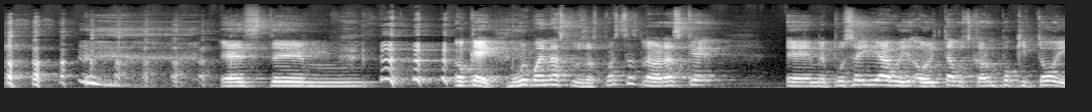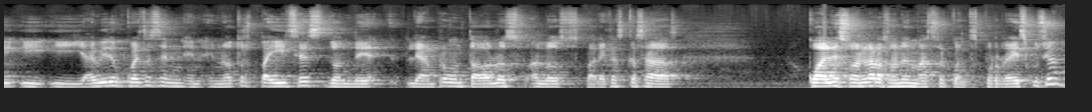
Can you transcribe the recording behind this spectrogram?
Este. mm, Ok, muy buenas tus respuestas. La verdad es que eh, me puse ahí a- ahorita a buscar un poquito y, ha habido encuestas en, otros países donde le han preguntado a los, a los parejas casadas cuáles son las razones más frecuentes por la discusión.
